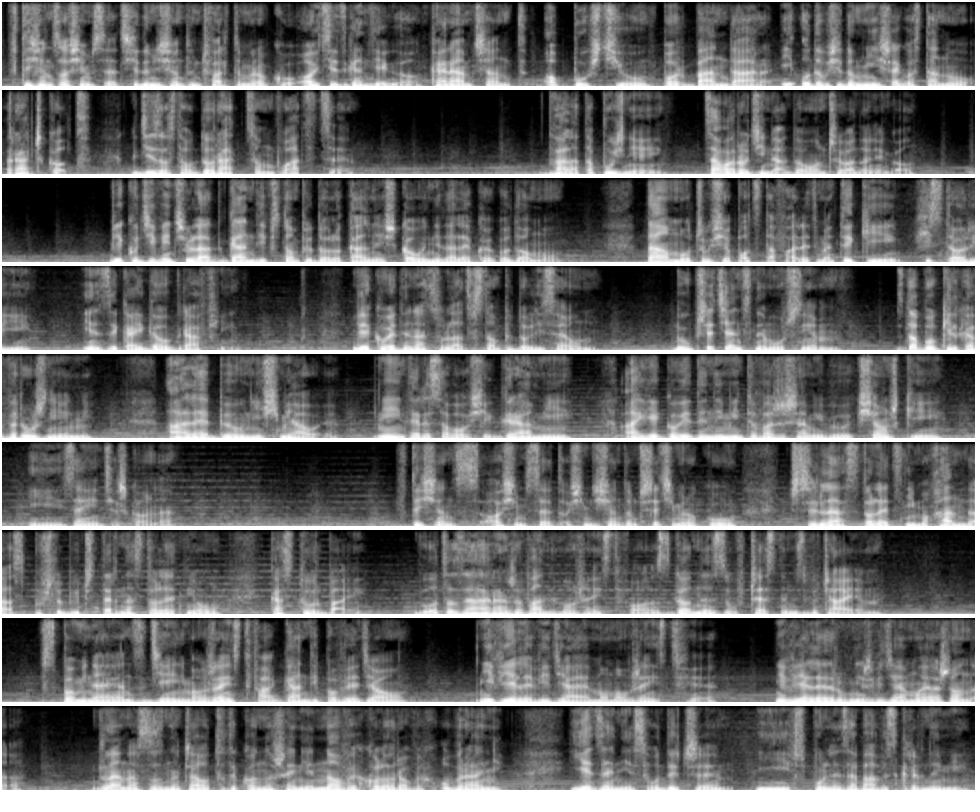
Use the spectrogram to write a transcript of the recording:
W 1874 roku ojciec Gandiego, Karamchand, opuścił Porbandar i udał się do mniejszego stanu Rajkot, gdzie został doradcą władcy. Dwa lata później cała rodzina dołączyła do niego. W wieku 9 lat Gandhi wstąpił do lokalnej szkoły niedaleko jego domu. Tam uczył się podstaw arytmetyki, historii, języka i geografii. W wieku 11 lat wstąpił do liceum. Był przeciętnym uczniem. Zdobył kilka wyróżnień, ale był nieśmiały. Nie interesował się grami, a jego jedynymi towarzyszami były książki i zajęcia szkolne. W 1883 roku 13-letni Mohandas poślubił 14-letnią Kasturbaj, było to zaaranżowane małżeństwo, zgodne z ówczesnym zwyczajem. Wspominając dzień małżeństwa, Gandhi powiedział: Niewiele wiedziałem o małżeństwie. Niewiele również wiedziała moja żona. Dla nas oznaczało to tylko noszenie nowych kolorowych ubrań, jedzenie słodyczy i wspólne zabawy z krewnymi.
